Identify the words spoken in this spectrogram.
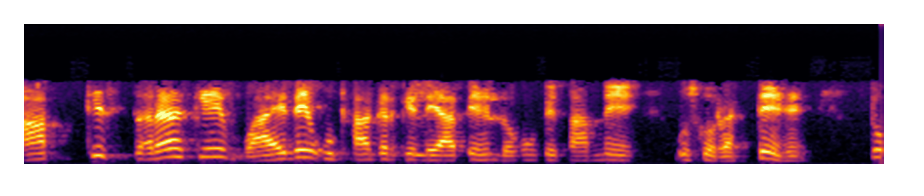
आप किस तरह के वायदे उठा करके ले आते हैं लोगों के सामने उसको रखते हैं तो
